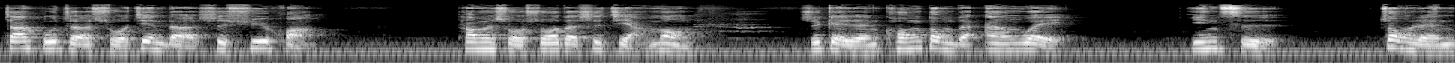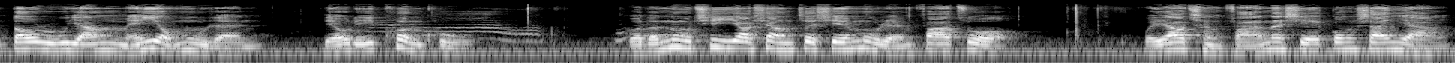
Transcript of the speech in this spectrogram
占卜者所见的是虚谎，他们所说的是假梦，只给人空洞的安慰。因此。众人都如羊没有牧人，流离困苦。我的怒气要向这些牧人发作，我要惩罚那些公山羊，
